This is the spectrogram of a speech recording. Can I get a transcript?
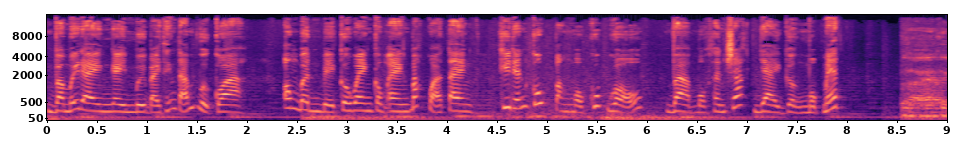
Và mới đây, ngày 17 tháng 8 vừa qua, ông Bình bị cơ quan công an bắt quả tang khi đánh Cúc bằng một khúc gỗ và một thanh sắt dài gần 1 mét. Khi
